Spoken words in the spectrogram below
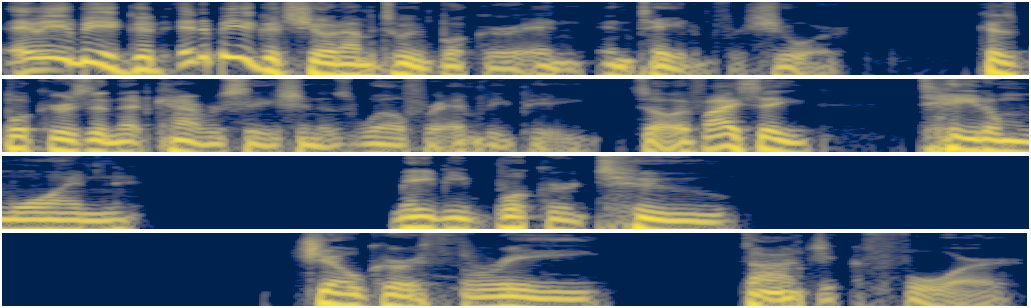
it'd be a good it'd be a good showdown between Booker and, and Tatum for sure, because Booker's in that conversation as well for MVP. So if I say Tatum one, maybe Booker two, Joker three, Doncic four,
